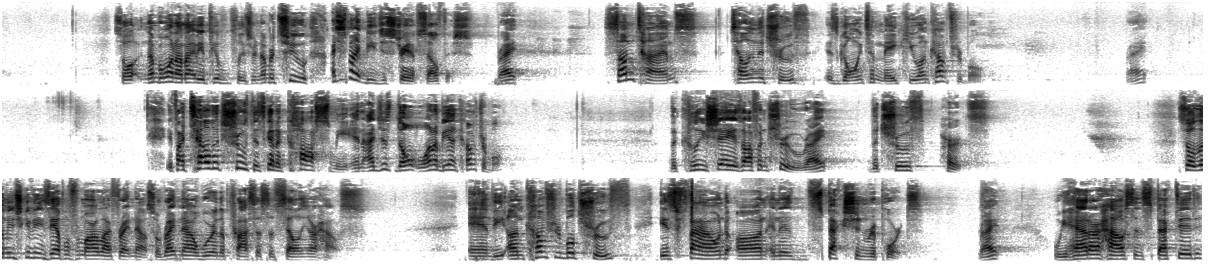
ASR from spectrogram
So, number one, I might be a people pleaser. Number two, I just might be just straight up selfish right? Sometimes telling the truth is going to make you uncomfortable, right? If I tell the truth, it's going to cost me, and I just don't want to be uncomfortable. The cliche is often true, right? The truth hurts. So let me just give you an example from our life right now. So, right now, we're in the process of selling our house. And the uncomfortable truth is found on an inspection report, right? We had our house inspected,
